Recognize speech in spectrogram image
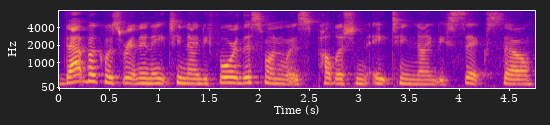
that book was written in 1894. This one was published in 1896. So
